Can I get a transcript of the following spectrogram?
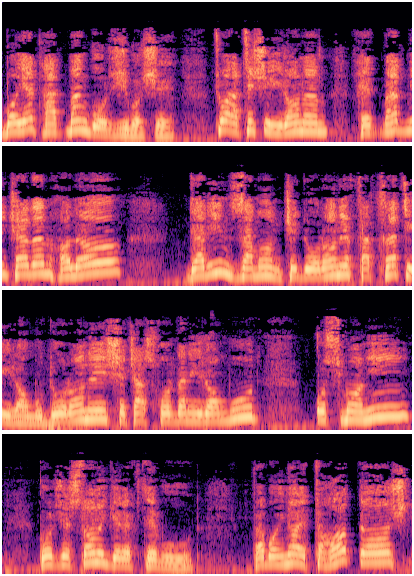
باید حتما گرجی باشه. تو ارتش ایران هم خدمت می‌کردن. حالا در این زمان که دوران فترت ایران بود دوران شکست خوردن ایران بود عثمانی گرجستان رو گرفته بود و با اینا اتحاد داشت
